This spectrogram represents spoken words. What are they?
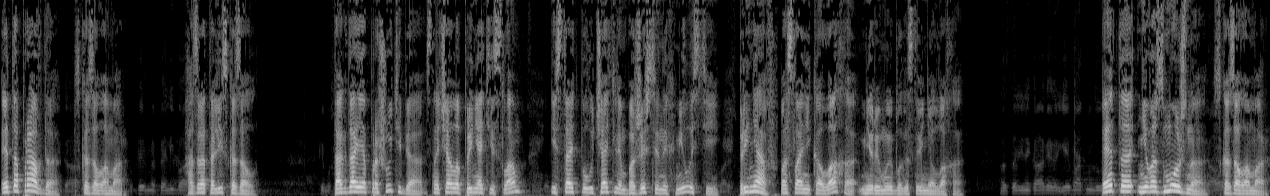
«Это правда», — сказал Амар. Хазрат Али сказал, «Тогда я прошу тебя сначала принять ислам и стать получателем божественных милостей, приняв посланника Аллаха, мир ему и благословение Аллаха. «Это невозможно», — сказал Амар.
